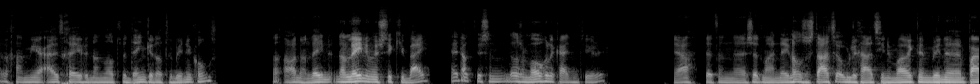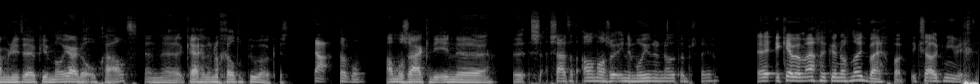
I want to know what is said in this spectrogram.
We gaan meer uitgeven dan dat we denken dat er binnenkomt. Ah, dan, lenen, dan lenen we een stukje bij. Dat, is een, dat is een mogelijkheid natuurlijk. Ja, zet, een, eh, zet maar een Nederlandse staatsobligatie in de markt en binnen een paar minuten heb je miljarden opgehaald. En eh krijg je er nog geld op toe ook. Dus Ja, daarom. allemaal zaken die in de... eh, staat het allemaal zo in de miljoenennota beschreven? Eh, ik heb hem eigenlijk er nog nooit bij gepakt. Ik zou het niet weten.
